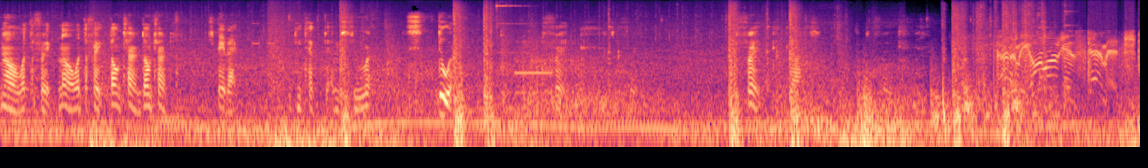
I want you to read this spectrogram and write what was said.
No, what the frick? No, what the frick? Don't turn, don't turn. Stay back. Detect M. Stuart. Stuart! Frick. Frick, guys. Frick. Enemy armor is damaged.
